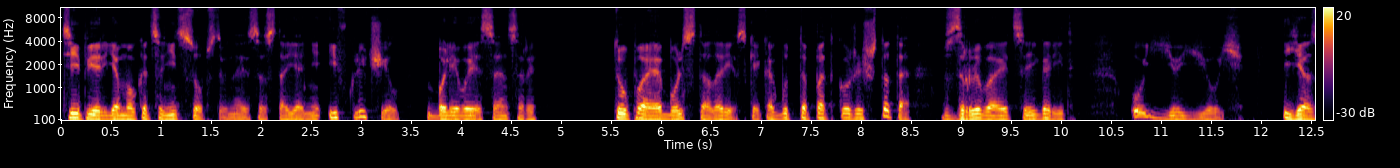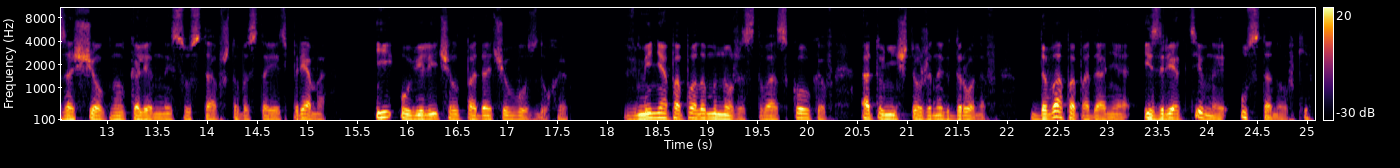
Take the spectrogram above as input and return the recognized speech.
Теперь я мог оценить собственное состояние и включил болевые сенсоры. Тупая боль стала резкой, как будто под кожей что-то взрывается и горит. Ой-ой-ой. Я защелкнул коленный сустав, чтобы стоять прямо, и увеличил подачу воздуха. В меня попало множество осколков от уничтоженных дронов. Два попадания из реактивной установки.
